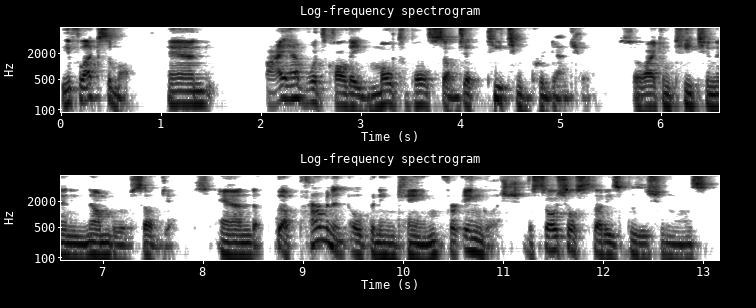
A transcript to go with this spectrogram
be flexible. And I have what's called a multiple subject teaching credential. So I can teach in any number of subjects. And a permanent opening came for English. The social studies position was,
